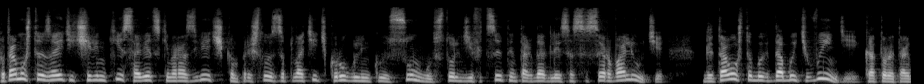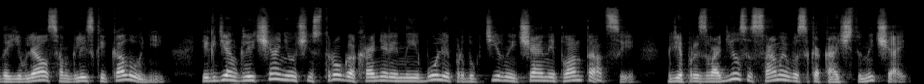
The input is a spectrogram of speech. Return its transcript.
Потому что за эти черенки советским разведчикам пришлось заплатить кругленькую сумму в столь дефицитной тогда для СССР валюте, для того, чтобы их добыть в Индии, которая тогда являлась английской колонией, и где англичане очень строго охраняли наиболее продуктивные чайные плантации, где производился самый высококачественный чай.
